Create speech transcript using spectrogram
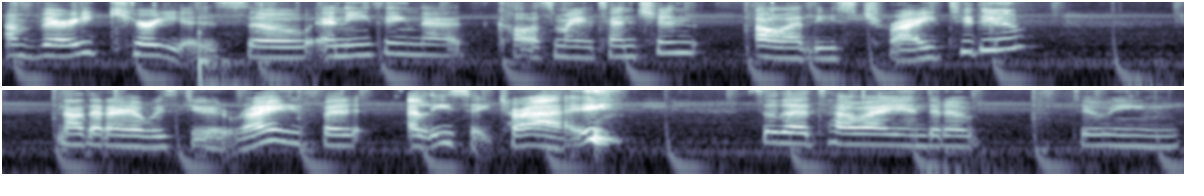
I'm very curious. So anything that calls my attention, I'll at least try to do. Not that I always do it right, but at least I try. so that's how I ended up doing.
